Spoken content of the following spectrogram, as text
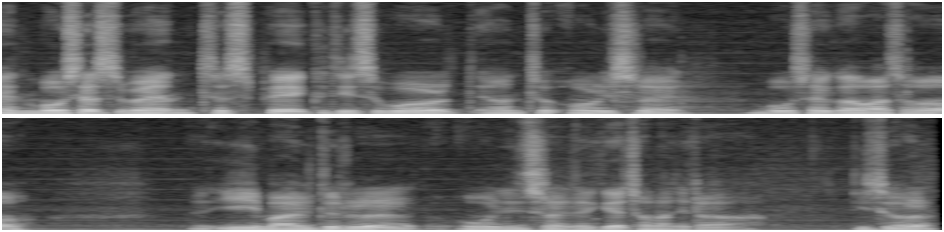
And Moses went to speak this word unto all Israel 모세가 와서 이 말들을 온 이스라엘에게 전하니라. 2절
